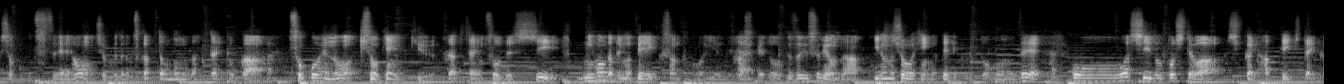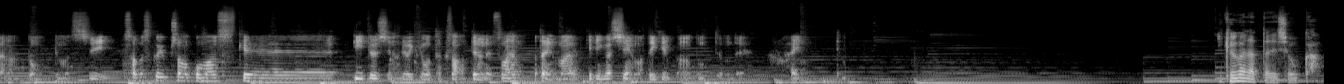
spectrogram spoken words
植物性の食材を使ったものだったりとか、そこへの基礎研究だったりもそうですし、日本だと今ベイクさんとかは有名ですけど、付随するようないろんな商品が出てくると思うので、ここはシードとしてはしっかり張っていきたいかなと思ってますし、サブスクリプションのコマース系 D2C の領域もたくさん張ってるので、その辺あたりのマーケティング支援はできるかなと思ってるので、はい。いかがだったでしょうか？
